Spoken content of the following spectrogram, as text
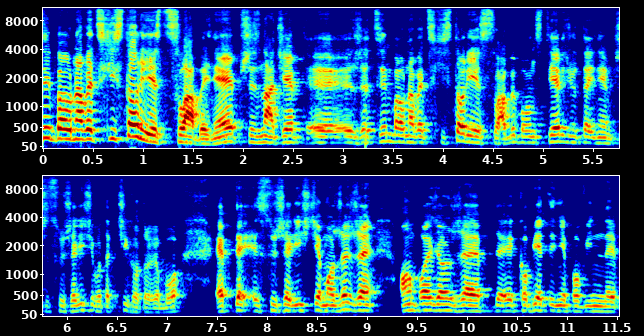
Cymbał nawet z historii jest słaby, nie? Przyznacie, e, że cymbał nawet z historii jest słaby, bo on stwierdził tutaj, nie wiem, czy słyszeliście, bo tak cicho trochę było, e, słyszeliście może, że on powiedział, że e, kobiety nie powinny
